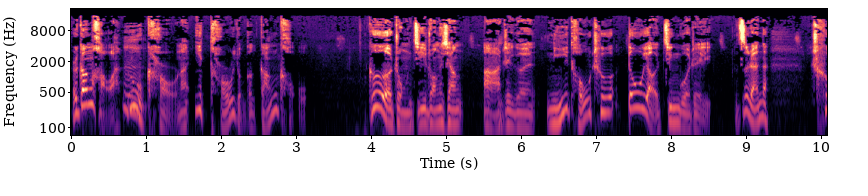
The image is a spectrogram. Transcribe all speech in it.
而刚好啊，路口呢一头有个港口。各种集装箱啊，这个泥头车都要经过这里，自然呢，车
